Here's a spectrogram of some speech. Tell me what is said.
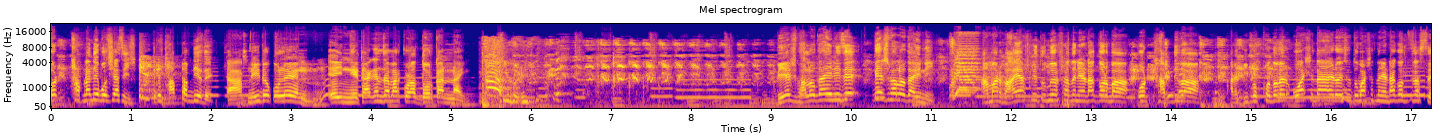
ওর ঠাপনা দিয়ে বসে আছিস। তুই ঠাপ ঠাপ দিয়ে দে। তা আপনিই তো করলেন এই নেটা গেঞ্জাম আর করার দরকার নাই। বেশ ভালো কাহিনী যে বেশ ভালো কাহিনী আমার ভাই আসলে তুমি ওর সাথে নেটা করবা ওর ঠাপ দিবা। আর বিপক্ষ দলের ও এসে দাঁড়ায় রয়েছে তোমার সাথে নেটা করতে যাচ্ছে।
